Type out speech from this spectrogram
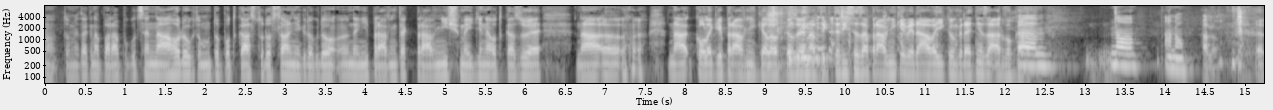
No, to mě tak napadá, pokud se náhodou k tomuto podcastu dostal někdo, kdo eh, není právník, tak právní šmejdi neodkazuje na, eh, na kolegy právníky, ale odkazuje na ty, kteří se za právníky vydávají konkrétně za advokáty. Um, no, ano. Ano. Eh,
